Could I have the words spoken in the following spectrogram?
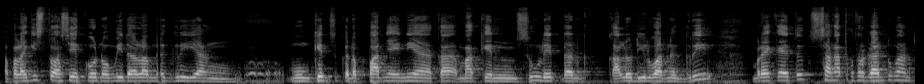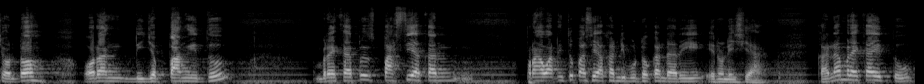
apalagi situasi ekonomi dalam negeri yang mungkin ke depannya ini akan makin sulit dan kalau di luar negeri mereka itu sangat ketergantungan. Contoh orang di Jepang itu mereka itu pasti akan perawat itu pasti akan dibutuhkan dari Indonesia. Karena mereka itu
